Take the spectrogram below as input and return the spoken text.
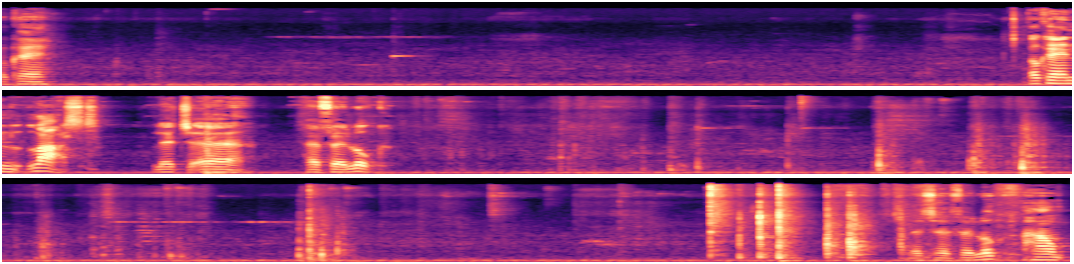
Okay. Okay, and last, let's uh, have a look. Let's have a look how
